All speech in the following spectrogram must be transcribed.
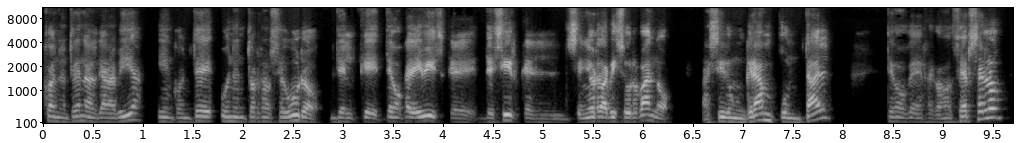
cuando entré en Algarabía y encontré un entorno seguro del que tengo que decir que, el señor David Urbano ha sido un gran puntal, tengo que reconocérselo.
